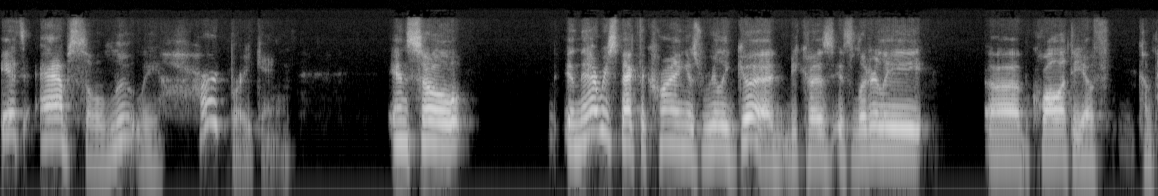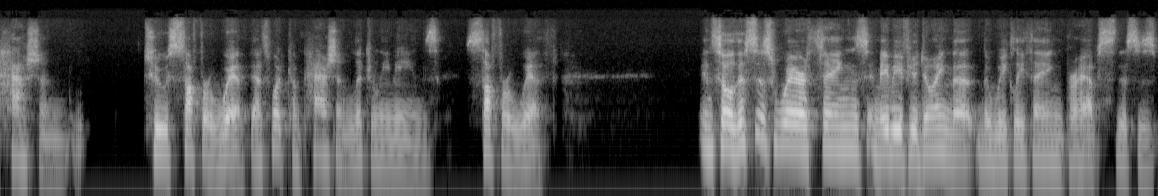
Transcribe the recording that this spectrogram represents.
It's absolutely heartbreaking. And so in that respect, the crying is really good because it's literally uh, a quality of compassion to suffer with. That's what compassion literally means suffer with. And so this is where things, maybe if you're doing the, the weekly thing, perhaps this is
